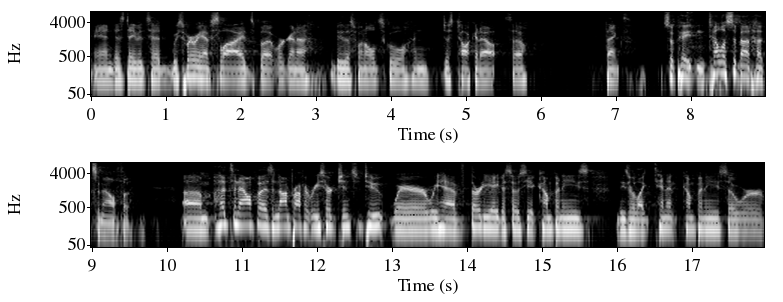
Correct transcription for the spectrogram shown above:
And as David said, we swear we have slides, but we're going to do this one old school and just talk it out. So thanks. So, Peyton, tell us about Hudson Alpha. Um, Hudson Alpha is a nonprofit research institute where we have 38 associate companies. These are like tenant companies, so we're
